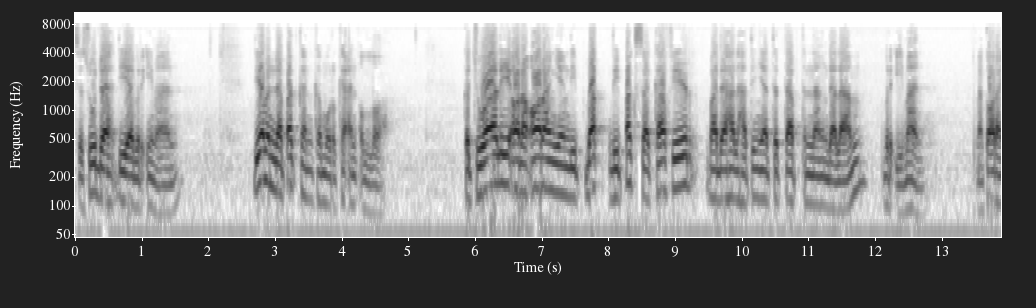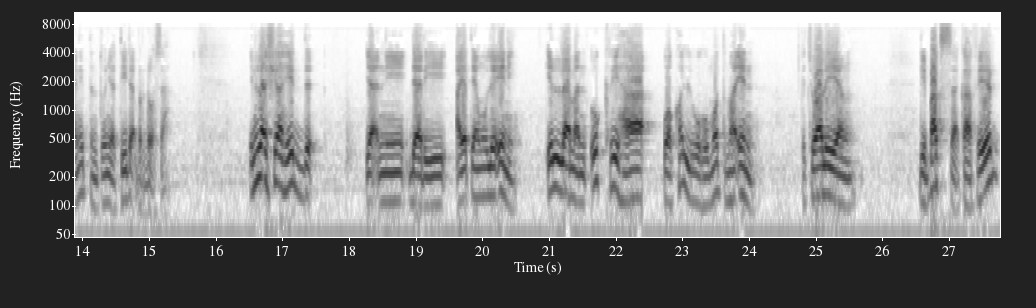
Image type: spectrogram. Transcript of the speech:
sesudah dia beriman dia mendapatkan kemurkaan Allah kecuali orang-orang yang dipaksa kafir padahal hatinya tetap tenang dalam beriman maka orang ini tentunya tidak berdosa. Inilah syahid yakni dari ayat yang mulia ini. Illa man ukriha wa qalbuhu mutmain. Kecuali yang dipaksa kafir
